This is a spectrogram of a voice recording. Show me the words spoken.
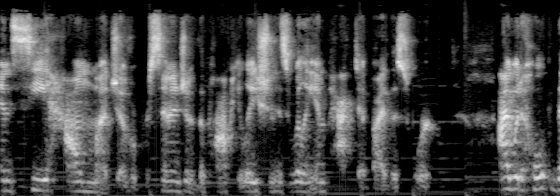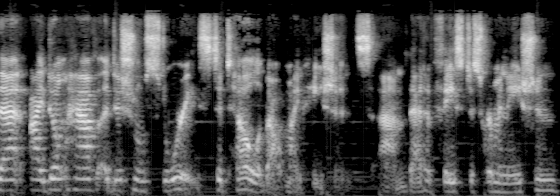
and see how much of a percentage of the population is really impacted by this work. I would hope that I don't have additional stories to tell about my patients um, that have faced discrimination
